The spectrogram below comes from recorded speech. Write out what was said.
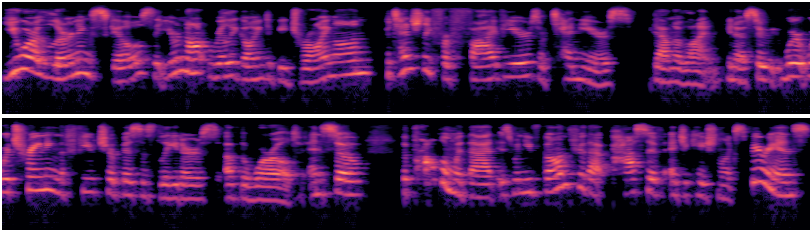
you are learning skills that you're not really going to be drawing on potentially for five years or 10 years down the line you know so we're, we're training the future business leaders of the world and so the problem with that is when you've gone through that passive educational experience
